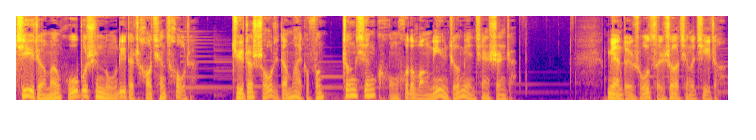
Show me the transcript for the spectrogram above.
记者们无不是努力的朝前凑着，举着手里的麦克风，争先恐后的往林宇哲面前伸着。面对如此热情的记者，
